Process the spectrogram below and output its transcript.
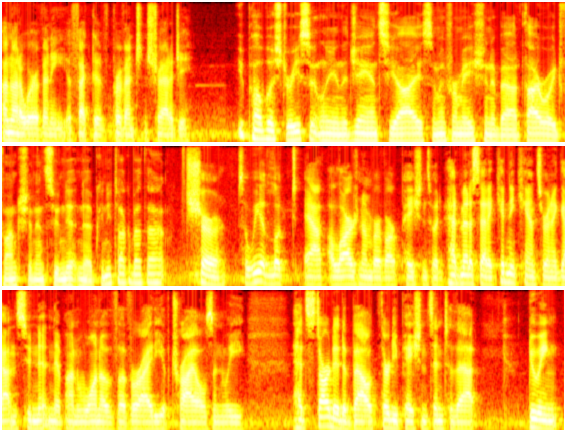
I'm not aware of any effective prevention strategy. You published recently in the JNCI some information about thyroid function and sunitinib. Can you talk about that? Sure. So we had looked at a large number of our patients who had had metastatic kidney cancer and had gotten sunitinib on one of a variety of trials, and we had started about 30 patients into that, doing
